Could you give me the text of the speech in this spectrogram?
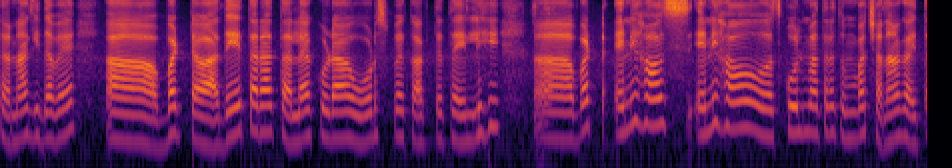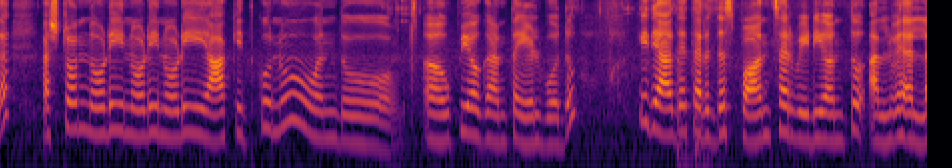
ಚೆನ್ನಾಗಿದ್ದಾವೆ. ಬಟ್ ಅದೇ ಥರ ತಲೆ ಕೂಡ ಓಡಿಸ್ಬೇಕಾಗ್ತದೆ ಇಲ್ಲಿ. But any house anyhow school ಮಾತ್ರ ತುಂಬ ಚೆನ್ನಾಗೈತೆ. ಅಷ್ಟೊಂದು ನೋಡಿ ನೋಡಿ ನೋಡಿ ಹಾಕಿದ್ಕೂ ಒಂದು ಉಪಯೋಗ ಅಂತ ಹೇಳ್ಬೋದು. ಇದು ಯಾವುದೇ ಥರದ ಸ್ಪಾನ್ಸರ್ ವಿಡಿಯೋ ಅಂತೂ ಅಲ್ಲವೇ ಅಲ್ಲ.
